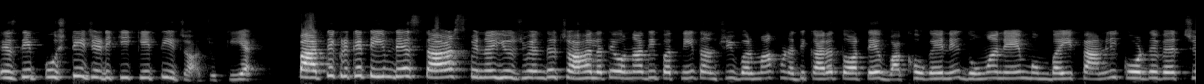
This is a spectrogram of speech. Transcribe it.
ਇਸ ਦੀ ਪੁਸ਼ਟੀ ਜਿਹੜੀ ਕਿ ਕੀਤੀ ਜਾ ਚੁੱਕੀ ਹੈ। ਭਾਰਤੀ ਕ੍ਰਿਕਟ ਟੀਮ ਦੇ ਸਟਾਰ ਸਪਿਨਰ ਯੁਜਵਿੰਦਰ ਚਾਹਲ ਅਤੇ ਉਹਨਾਂ ਦੀ ਪਤਨੀ ਤਨਸ਼ੀ ਵਰਮਾ ਹੁਣ ਅਧਿਕਾਰਤ ਤੌਰ ਤੇ ਵੱਖ ਹੋ ਗਏ ਨੇ। ਦੋਵਾਂ ਨੇ ਮੁੰਬਈ ਫੈਮਿਲੀ ਕੋਰਟ ਦੇ ਵਿੱਚ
